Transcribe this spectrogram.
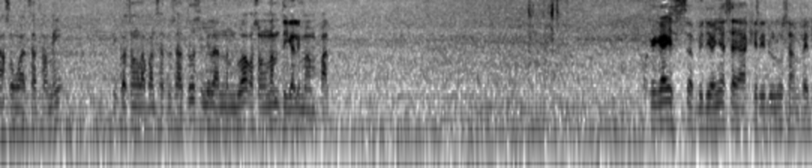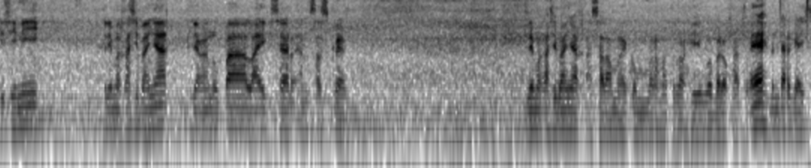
langsung whatsapp kami di 0811 962 06354 Oke guys, videonya saya akhiri dulu sampai di sini. Terima kasih banyak. Jangan lupa like, share, and subscribe. Terima kasih banyak. Assalamualaikum warahmatullahi wabarakatuh. Eh, bentar guys,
